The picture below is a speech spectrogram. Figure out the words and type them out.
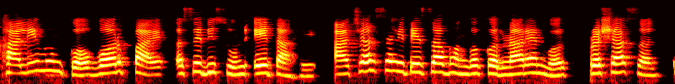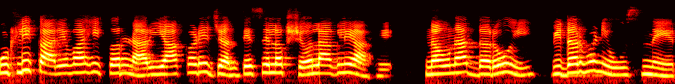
खाली मुंडक वर पाय असे दिसून येत आहे. आचारसंहितेचा भंग करणाऱ्यांवर प्रशासन कुठली कार्यवाही करणार याकडे जनतेचे लक्ष लागले आहे. नवनाथ दरोई विदर्भ न्यूज नेर.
